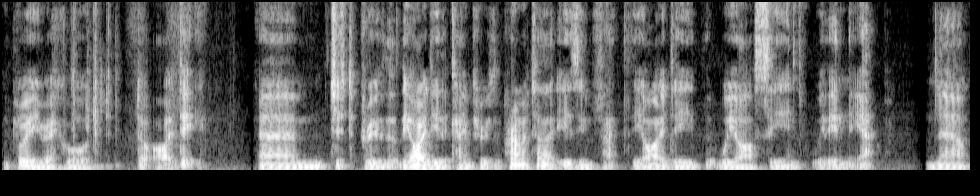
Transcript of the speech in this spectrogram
employee record dot ID um, just to prove that the ID that came through the parameter is in fact the ID that we are seeing within the app. Now,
